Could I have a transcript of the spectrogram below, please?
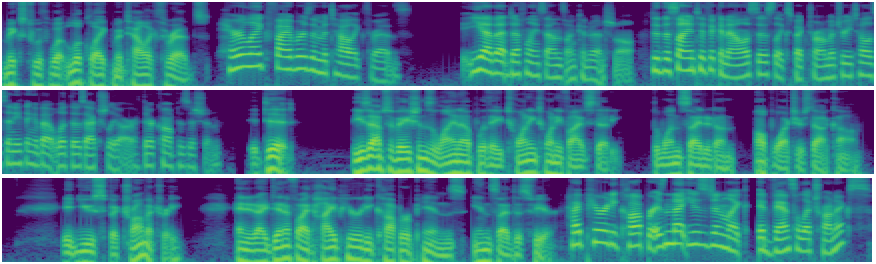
mixed with what look like metallic threads. Hair-like fibers and metallic threads. Yeah, that definitely sounds unconventional. Did the scientific analysis, like spectrometry, tell us anything about what those actually are, their composition? It did. These observations line up with a 2025 study, the one cited on upwatchers.com. It used spectrometry, and it identified high-purity copper pins inside the sphere. High purity copper, isn't that used in like advanced electronics?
